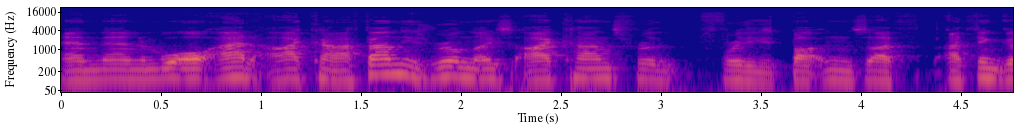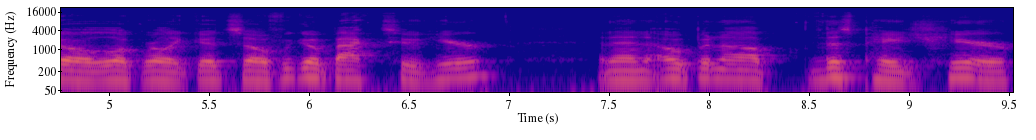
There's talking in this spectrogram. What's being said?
and then we'll add icon. I found these real nice icons for for these buttons. I, th I think they'll look really good. So if we go back to here and then open up this page here,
